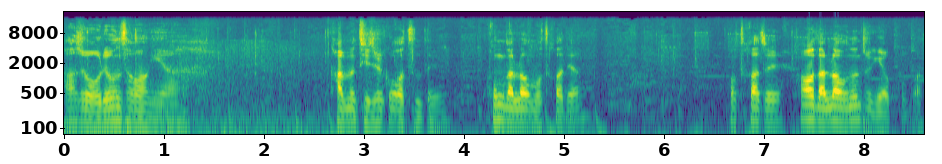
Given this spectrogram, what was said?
아주 어려운 상황이야. 가면 뒤질 것 같은데. 공 날라오면 어떡하냐? 어떡하지? 아 날라오는 중이었구만.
